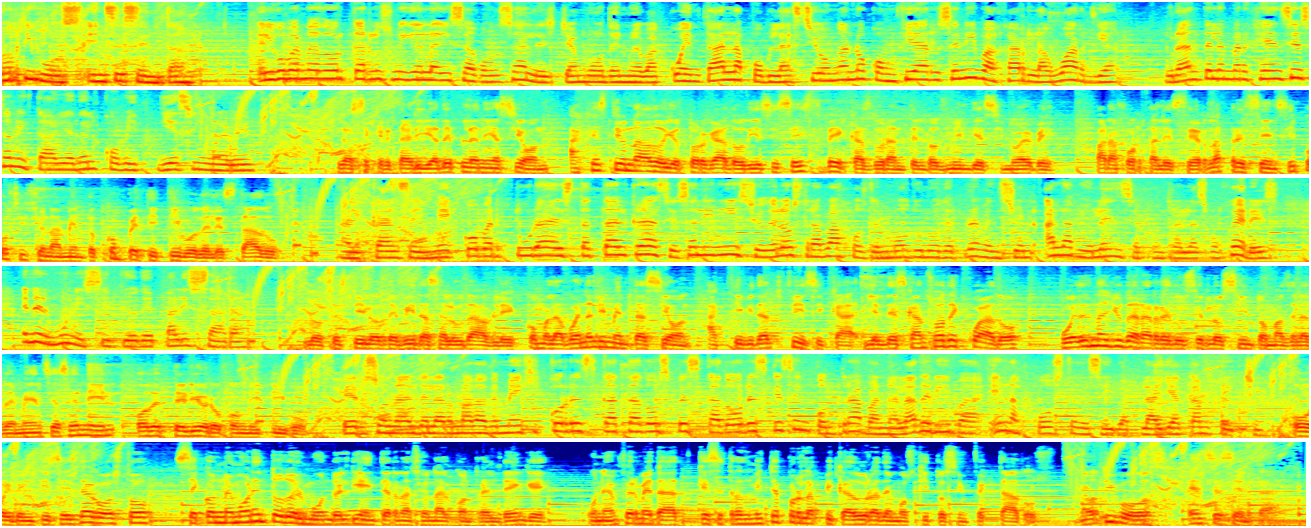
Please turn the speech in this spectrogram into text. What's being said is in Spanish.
Notivoz en 60. El gobernador Carlos Miguel Aiza González llamó de nueva cuenta a la población a no confiarse ni bajar la guardia durante la emergencia sanitaria del COVID-19. La Secretaría de Planeación ha gestionado y otorgado 16 becas durante el 2019 para fortalecer la presencia y posicionamiento competitivo del Estado. Alcanza IME cobertura estatal gracias al inicio de los trabajos del módulo de prevención a la violencia contra las mujeres en el municipio de Palizara. Los estilos de vida saludable, como la buena alimentación, actividad física y el descanso adecuado, pueden ayudar a reducir los síntomas de la demencia senil o deterioro cognitivo. Personal de la Armada de México rescata a dos pescadores que se encontraban a la deriva en la costa de Ceiba Playa, Campeche. Hoy, 26 de agosto, se conmemora en todo el mundo el Día Internacional contra el Dengue, una enfermedad que se transmite por la picadura de mosquitos infectados. Notivoz en 60.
